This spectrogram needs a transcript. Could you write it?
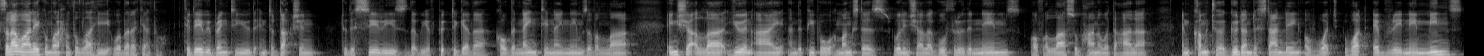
Assalamu alaikum wa rahmatullahi wa barakatuh. Today we bring to you the introduction to the series that we have put together called the 99 Names of Allah. Inshallah, you and I and the people amongst us will inshallah go through the names of Allah subhanahu wa ta'ala and come to a good understanding of what, what every name means,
